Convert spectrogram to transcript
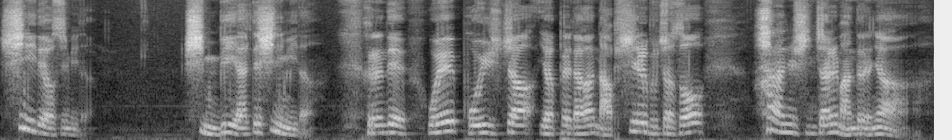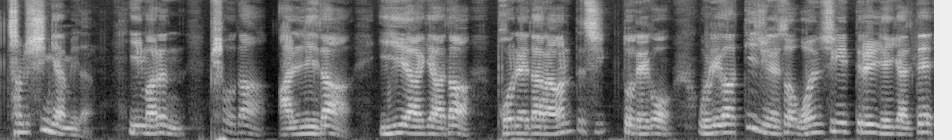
신이 되었습니다. 신비할 때 신입니다. 그런데 왜 보이시자 옆에다가 납신을 붙여서 하나님 신자를 만드느냐? 참 신기합니다. 이 말은 표다, 알리다, 이야기하다, 보내다라는 뜻도 되고 우리가 띠 중에서 원숭이 띠를 얘기할 때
